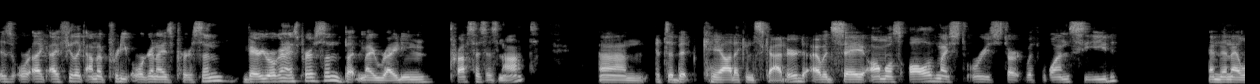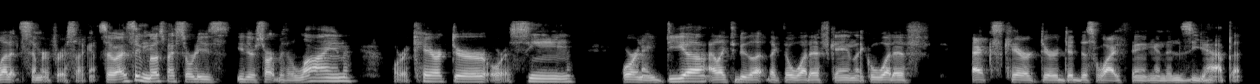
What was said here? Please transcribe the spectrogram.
as or like I feel like I'm a pretty organized person, very organized person, but my writing process is not. Um, it's a bit chaotic and scattered. I would say almost all of my stories start with one seed and then I let it simmer for a second. So I say most of my stories either start with a line or a character or a scene or an idea. I like to do that like the what if game, like what if X character did this Y thing and then Z happened.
